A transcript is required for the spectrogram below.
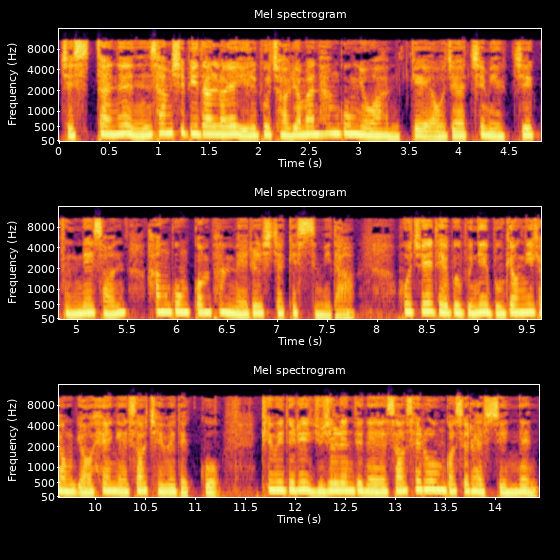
제스타는 32달러의 일부 저렴한 항공료와 함께 어제 아침 일찍 국내선 항공권 판매를 시작했습니다. 호주의 대부분이 무격리 경 여행에서 제외됐고 키위들이 뉴질랜드 내에서 새로운 것을 할 수 있는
